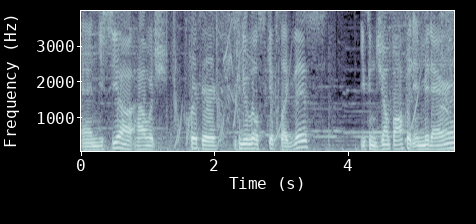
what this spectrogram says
and you see how, how much quicker you can do little skips like this. You can jump off it in midair,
